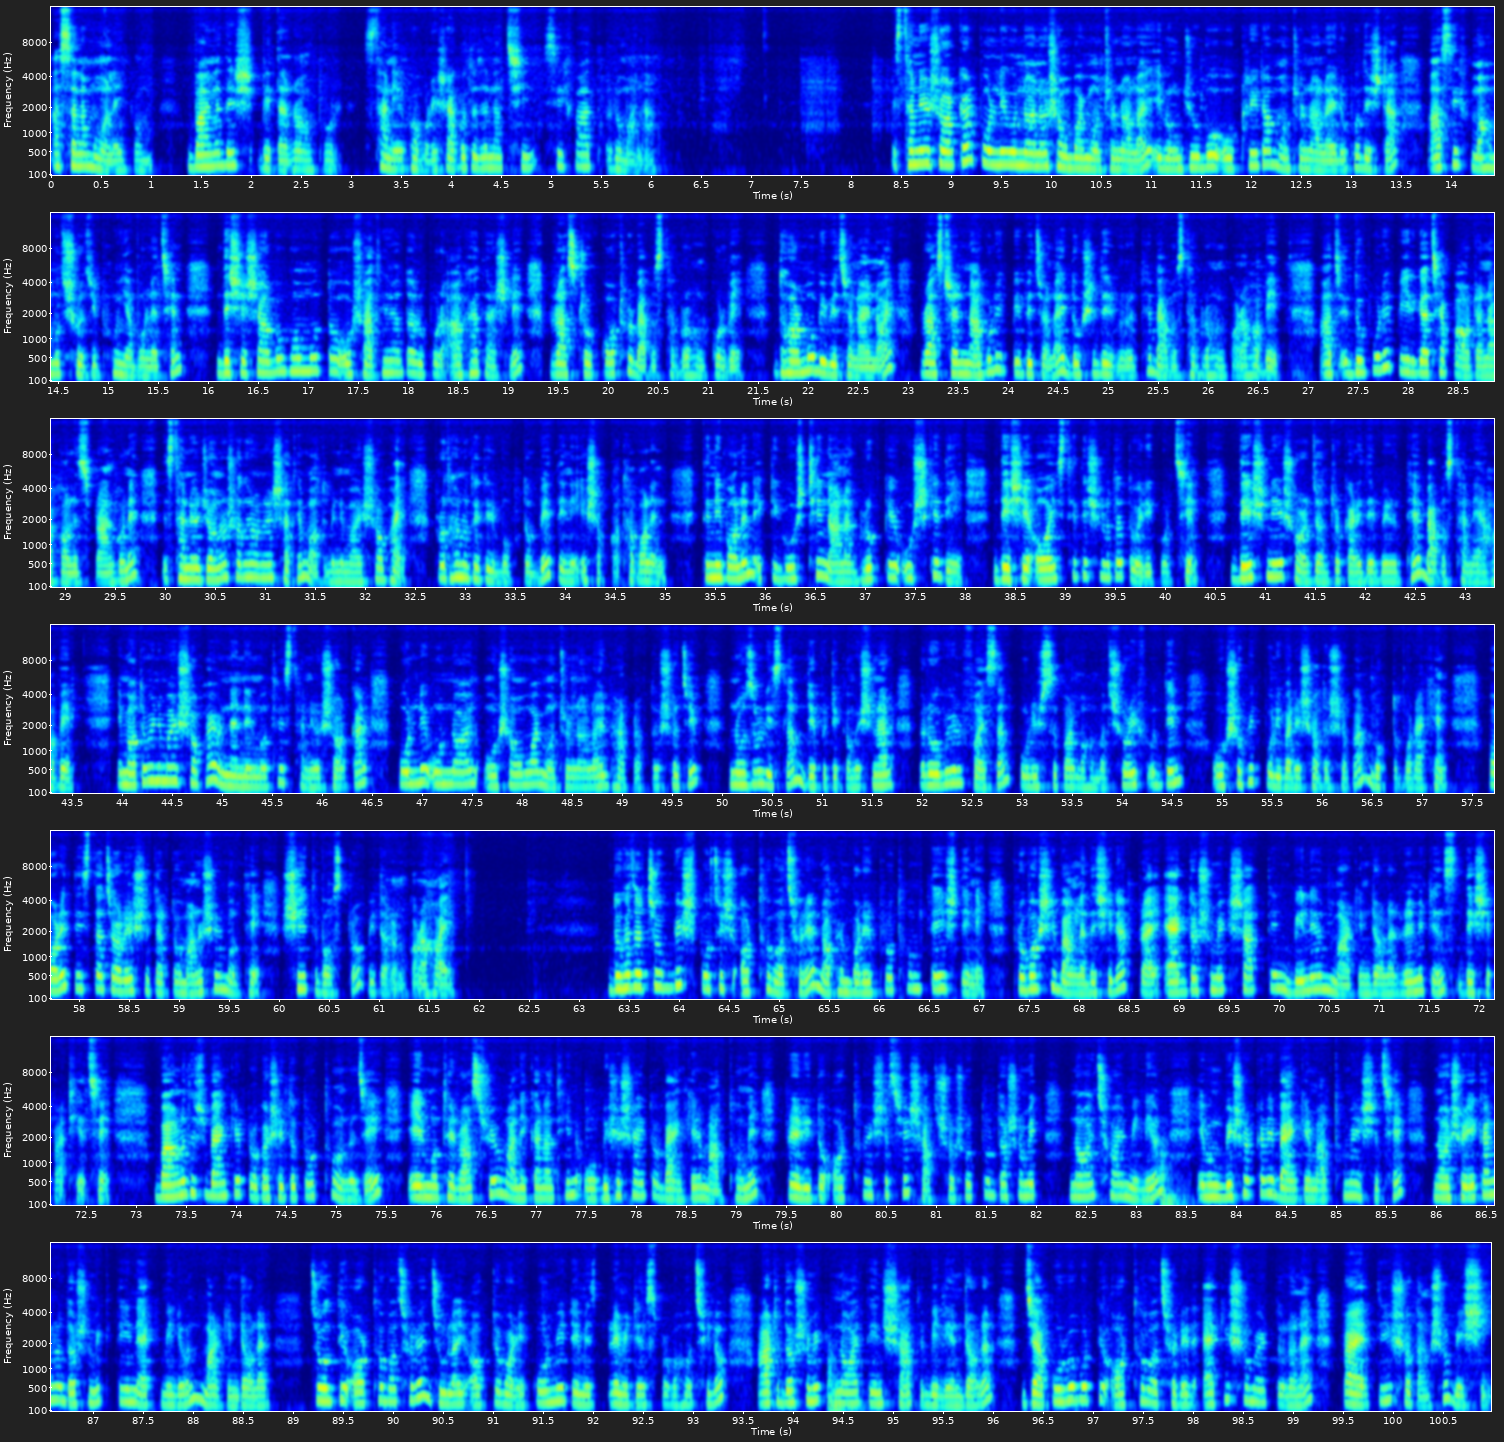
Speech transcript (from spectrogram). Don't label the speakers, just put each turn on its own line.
আসসালামু আলাইকুম। বাংলাদেশ বেতার রংপুর। স্থানীয় খবরে স্বাগত জানাচ্ছি সিফাত রোমানা। স্থানীয় সরকার, পল্লী উন্নয়ন ও সমবায় মন্ত্রণালয় এবং যুব ও ক্রীড়া মন্ত্রণালয়ের উপদেষ্টা আসিফ মাহমুদ সজীব ভূঁইয়া বলেছেন দেশের সার্বভৌমত্ব ও স্বাধীনতার উপর আঘাত আসলে রাষ্ট্র কঠোর ব্যবস্থা গ্রহণ করবে। ধর্ম বিবেচনায় নয়, রাষ্ট্রের নাগরিক বিবেচনায় দোষীদের বিরুদ্ধে ব্যবস্থা গ্রহণ করা হবে। আজ দুপুরে পীরগাছা পাওটানা কলেজ প্রাঙ্গণে স্থানীয় জনসাধারণের সাথে মতবিনিময় সভায় প্রধান অতিথির বক্তব্যে তিনি এসব কথা বলেন। তিনি বলেন, একটি গোষ্ঠী নানা গ্রুপকে উস্কে দিয়ে দেশে অস্থিতিশীলতা তৈরি করছে। দেশ নিয়ে ষড়যন্ত্রকারীদের বিরুদ্ধে ব্যবস্থা নেওয়া হবে। এই মতবিনিময় সভায় অন্যান্যের মধ্যে স্থানীয় সরকার, পল্লী উন্নয়ন ও সমবায় মন্ত্রণালয়ের ভারপ্রাপ্ত সচিব Nazrul Islam, deputy commissioner Rabiul Faisal, police super Mohammad Sharif Uddin ও শহীদ পরিবারের সদস্যগণ বক্তব্য রাখেন। পরে তিস্তা চরের শীতার্ত মানুষের মধ্যে শীত বস্ত্র বিতরণ করা হয়। দু হাজার চব্বিশ পঁচিশ অর্থ বছরে নভেম্বরের প্রথম তেইশ দিনে প্রবাসী বাংলাদেশিরা প্রায় এক দশমিক সাত তিন বিলিয়ন মার্কিন ডলার রেমিটেন্স দেশে পাঠিয়েছে। বাংলাদেশ ব্যাংকের প্রকাশিত তথ্য অনুযায়ী, এর মধ্যে রাষ্ট্রীয় মালিকানাধীন ও বিশেষায়িত ব্যাংকের মাধ্যমে প্রেরিত অর্থ এসেছে সাতশো সত্তর দশমিক নয় ছয় মিলিয়ন এবং বেসরকারি ব্যাংকের মাধ্যমে এসেছে নয়শো একান্ন দশমিক তিন এক মিলিয়ন মার্কিন ডলার। চলতি অর্থ বছরে জুলাই, অক্টোবরে কর্মী রেমিটেন্স প্রবাহ ছিল আট দশমিক নয় তিন সাত বিলিয়ন ডলার, যা পূর্ববর্তী অর্থ বছরের একই সময়ের তুলনায় প্রায় ত্রিশ শতাংশ বেশি।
